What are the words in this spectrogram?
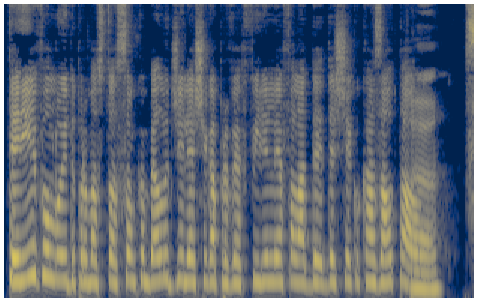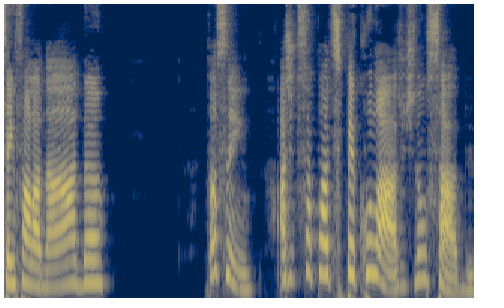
teria evoluído pra uma situação que um belo dia ele ia chegar pra ver a filha e ele ia falar, "De- deixei com o casal tal. É. Sem falar nada. Então, assim, a gente só pode especular, a gente não sabe.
